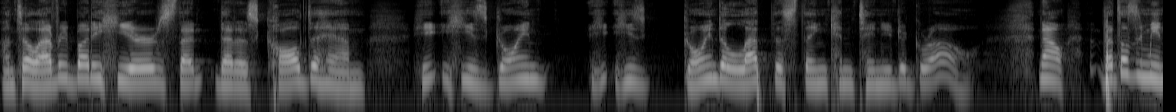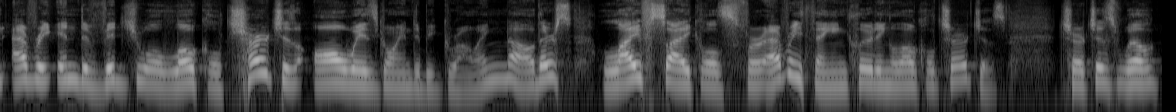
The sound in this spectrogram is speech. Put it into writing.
Until everybody hears that, that is called to him, he, he's, going, he, he's going to let this thing continue to grow. Now, that doesn't mean every individual local church is always going to be growing. No, there's life cycles for everything, including local churches churches will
